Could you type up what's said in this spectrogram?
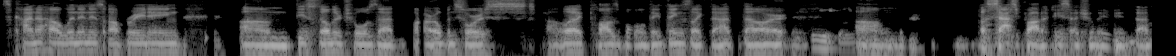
It's kind of how Linen is operating. Um, these other tools that are open source, uh, like Plausible, they, things like that, that are um, a SaaS product essentially that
